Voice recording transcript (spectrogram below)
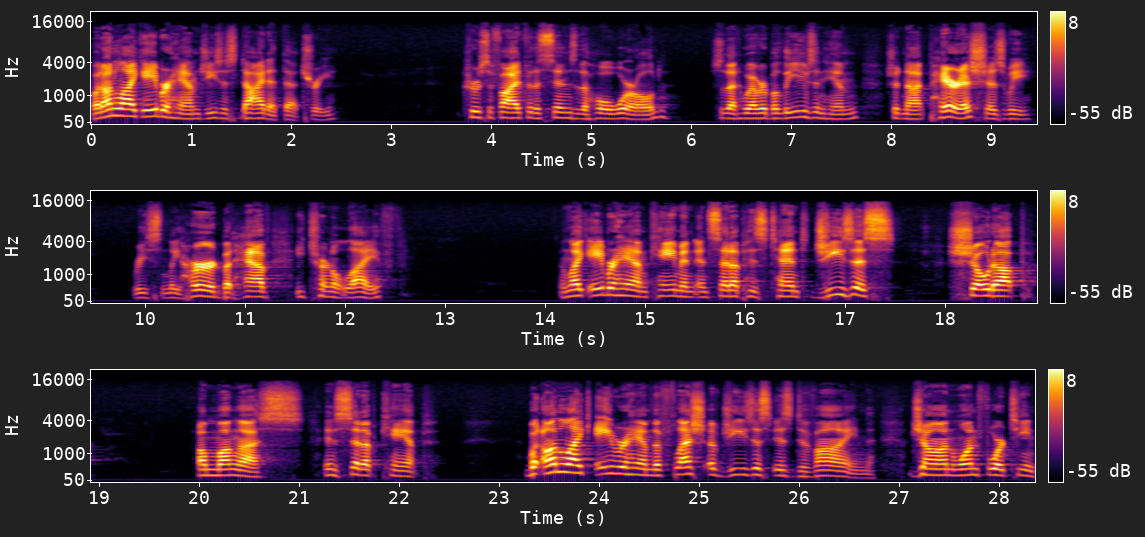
But unlike Abraham, Jesus died at that tree, crucified for the sins of the whole world, so that whoever believes in him should not perish, as we recently heard, but have eternal life. And like Abraham came and, and set up his tent, Jesus showed up among us and set up camp. But unlike Abraham, the flesh of Jesus is divine. John 1:14,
